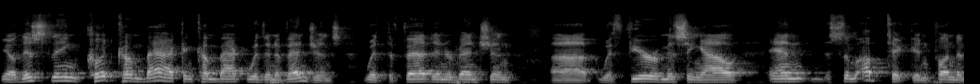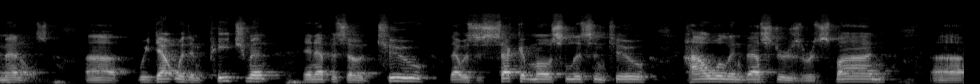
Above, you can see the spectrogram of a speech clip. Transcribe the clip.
you know this thing could come back and come back with an vengeance with the Fed intervention, with fear of missing out, and some uptick in fundamentals. Uh, we dealt with impeachment in episode two. That was the second most listened to. How will investors respond? Uh,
